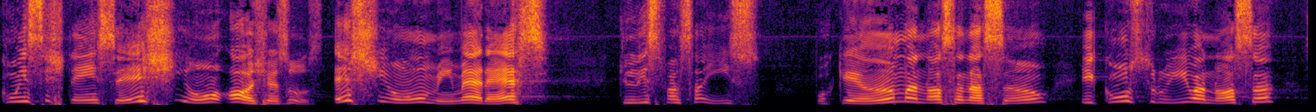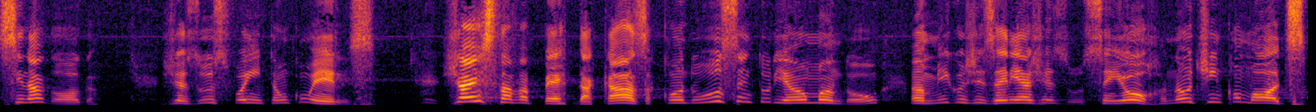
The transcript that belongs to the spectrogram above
com insistência: Este homem, ó oh, Jesus, este homem merece que lhes faça isso, porque ama a nossa nação e construiu a nossa sinagoga. Jesus foi então com eles. Já estava perto da casa quando o centurião mandou amigos dizerem a Jesus: Senhor, não te incomodes,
